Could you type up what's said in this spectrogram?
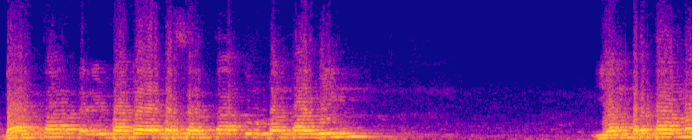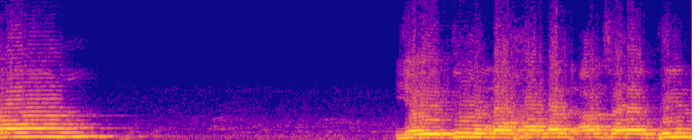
daftar daripada peserta kurban kambing yang pertama yaitu Muhammad Ansaruddin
